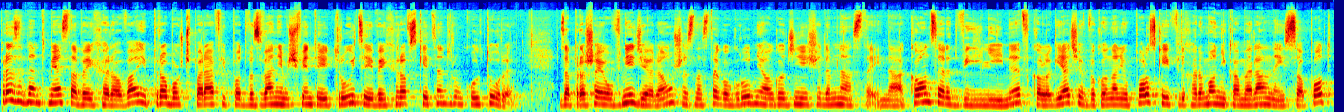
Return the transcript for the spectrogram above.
Prezydent miasta Wejherowa i proboszcz parafii pod wezwaniem Świętej Trójcy i Wejherowskie Centrum Kultury zapraszają w niedzielę 16 grudnia o godzinie 17 na koncert wigilijny w kolegiacie w wykonaniu Polskiej Filharmonii Kameralnej Sopot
